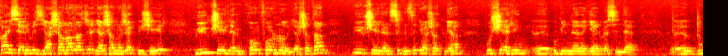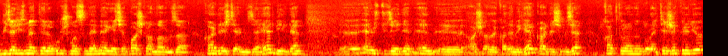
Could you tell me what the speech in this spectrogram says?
Kayserimiz yaşanılacak, yaşanılacak bir şehir. Büyük şehirlerin konforunu yaşatan, büyük şehirlerin sıkıntısını yaşatmayan bu şehrin e, bugünlere gelmesinde, e, bu güzel hizmetlerle buluşmasında emeğe geçen başkanlarımıza, kardeşlerimize, her birine e, en üst düzeyden en e, aşağıda kademedeki her kardeşimize katkılarından dolayı teşekkür ediyor.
